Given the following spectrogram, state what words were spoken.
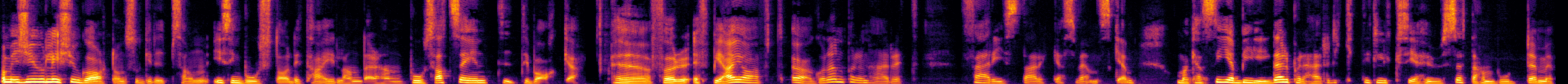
Ja, men juli 2018 så grips han i sin bostad i Thailand där han bosatt sig en tid tillbaka. Eh, för FBI har haft ögonen på den här rätt färgstarka svensken. Och man kan se bilder på det här riktigt lyxiga huset där han bodde med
